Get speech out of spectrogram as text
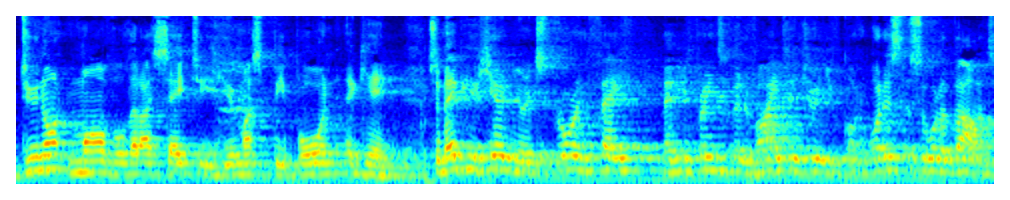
Do not marvel that I say to you, you must be born again. So maybe you're here and you're exploring faith. Maybe friends have invited you and you've gone, What is this all about?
